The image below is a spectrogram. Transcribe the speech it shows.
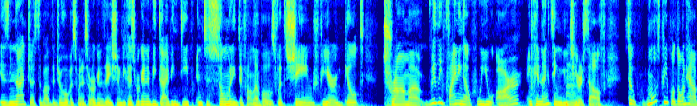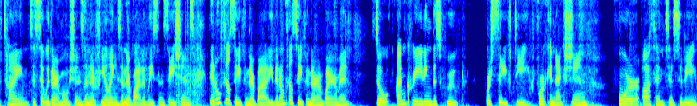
is not just about the Jehovah's Witness organization because we're going to be diving deep into so many different levels with shame, fear, guilt, trauma, really finding out who you are and connecting you hmm. to yourself so most people don't have time to sit with their emotions and their feelings and their bodily sensations. They don't feel safe in their body. They don't feel safe in their environment. So I'm creating this group for safety, for connection, for authenticity.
